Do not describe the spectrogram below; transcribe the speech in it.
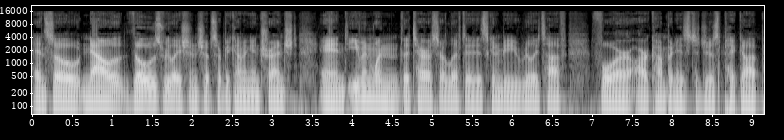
And so now those relationships are becoming entrenched. And even when the tariffs are lifted it's going to be really tough for our companies to just pick up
